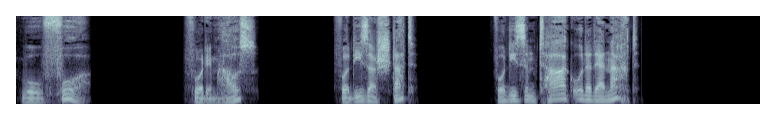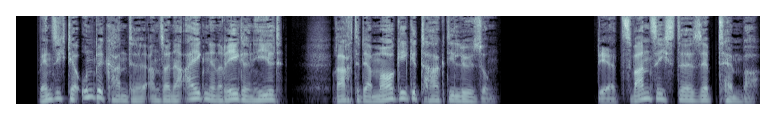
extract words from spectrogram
Wovor? Vor dem Haus? Vor dieser Stadt? Vor diesem Tag oder der Nacht? Wenn sich der Unbekannte an seine eigenen Regeln hielt, brachte der morgige Tag die Lösung. Der 20. September.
